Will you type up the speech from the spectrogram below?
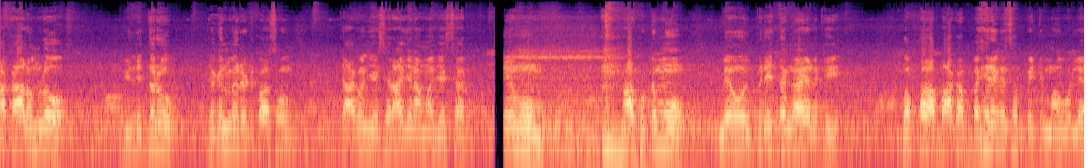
ఆ కాలంలో వీళ్ళిద్దరూ జగన్మోహన్ రెడ్డి కోసం త్యాగం చేసి రాజీనామా చేశారు. మేము మా కుటుంబం మేము విపరీతంగా వీళ్ళకి గొప్ప బాగా బహిరంగ సభ పెట్టి మా ఊళ్ళో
